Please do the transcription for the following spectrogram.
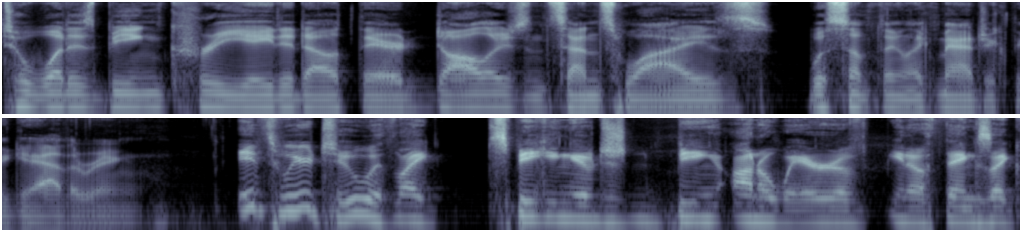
to what is being created out there, dollars and cents wise, with something like Magic the Gathering. it's weird too with like speaking of just being unaware of you know things like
